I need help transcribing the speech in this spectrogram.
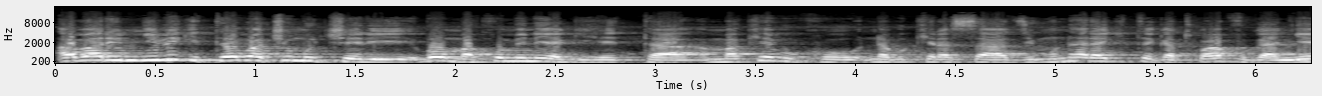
abarimyi b'igiterwa cy'umuceri bo makumyabiri ya giheta makebuko na bukerasazi mu ntara ya gitega twavuganye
